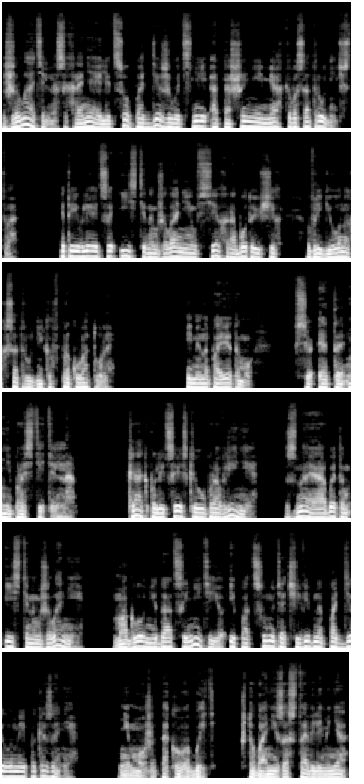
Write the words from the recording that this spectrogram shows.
желательно, сохраняя лицо, поддерживать с ней отношения мягкого сотрудничества. Это является истинным желанием всех работающих в регионах сотрудников прокуратуры. Именно поэтому все это непростительно. Как полицейское управление, зная об этом истинном желании, могло недооценить ее и подсунуть очевидно подделанные показания. Не может такого быть, чтобы они заставили меня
